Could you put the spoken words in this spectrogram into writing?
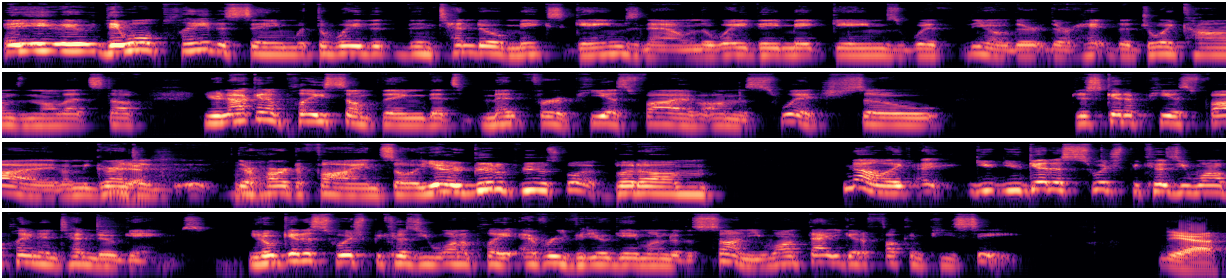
it, it- they won't play the same with the way that Nintendo makes games now and the way they make games with you know their their the Joy Cons and all that stuff. You're not going to play something that's meant for a PS5 on the Switch, so just get a PS5. I mean, granted, they're hard to find, so yeah, get a PS5. But um, no, like I- you, you get a Switch because you want to play Nintendo games. You don't get a Switch because you want to play every video game under the sun. You want that, you get a fucking PC. Yeah,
